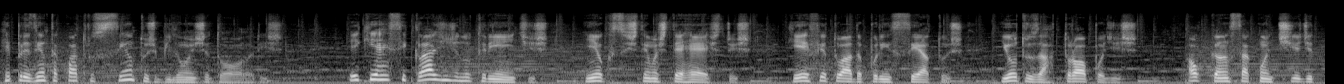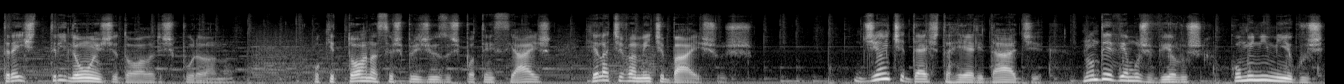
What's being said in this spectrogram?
representa 400 bilhões de dólares, e que a reciclagem de nutrientes em ecossistemas terrestres, que é efetuada por insetos e outros artrópodes, alcança a quantia de 3 trilhões de dólares por ano, o que torna seus prejuízos potenciais relativamente baixos. Diante desta realidade, não devemos vê-los como inimigos,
